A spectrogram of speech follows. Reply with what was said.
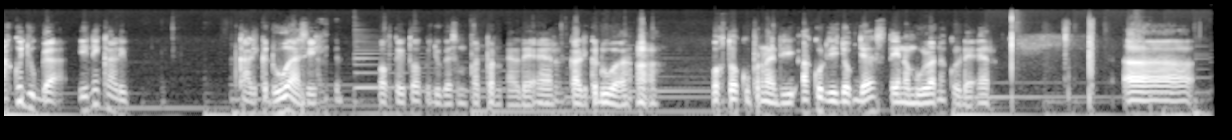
Aku juga ini kali kali kedua sih. Waktu itu aku juga sempat pernah LDR kali kedua. Heeh. Waktu aku pernah di aku di Jogja stay 6 bulan aku LDR. Eh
